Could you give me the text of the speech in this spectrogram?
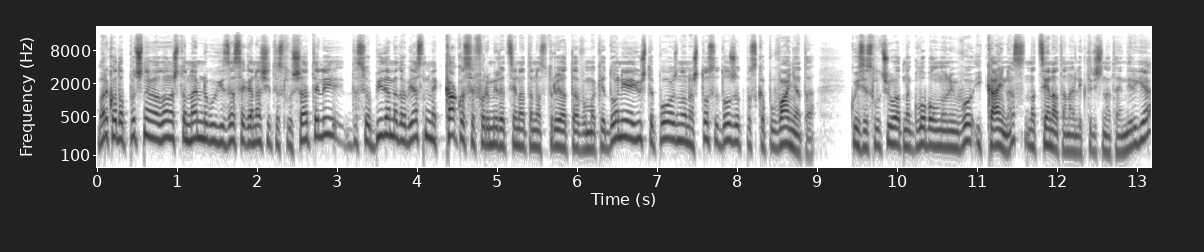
Марко, да почнеме од оно што најмногу ги засега нашите слушатели, да се обидеме да објасниме како се формира цената на струјата во Македонија и уште поважно на што се должат поскапувањата кои се случуваат на глобално ниво и кај нас на цената на електричната енергија.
